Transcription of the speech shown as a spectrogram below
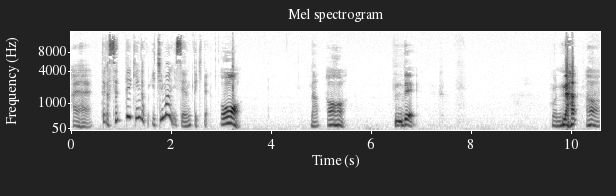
あ。はいはい。てか、設定金額1万2千って来ておお。な。おお。んで、な、あ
